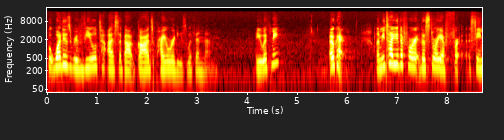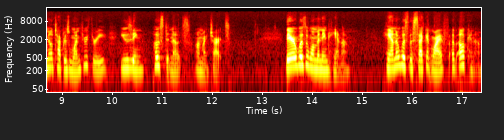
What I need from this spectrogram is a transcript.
but what is revealed to us about God's priorities within them. Are you with me? Okay. Let me tell you the, for, the story of Samuel chapters 1 through 3 using post it notes on my chart. There was a woman named Hannah. Hannah was the second wife of Elkanah.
